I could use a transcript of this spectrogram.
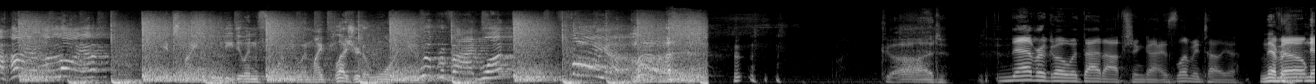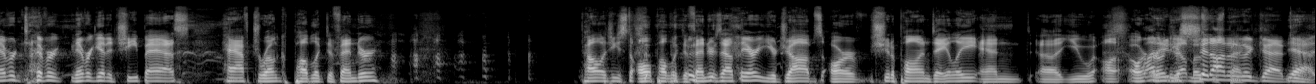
to hire a lawyer. It's my duty to inform you and my pleasure to warn you. We'll provide one for you. Huh? never go with that option, guys. Let me tell you. Never, No. never, never, never get a cheap ass, half drunk public defender. Apologies to all public defenders out there. Your jobs are shit upon daily, and uh, you uh, are Why don't earn the utmost shit on it again? Yeah,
